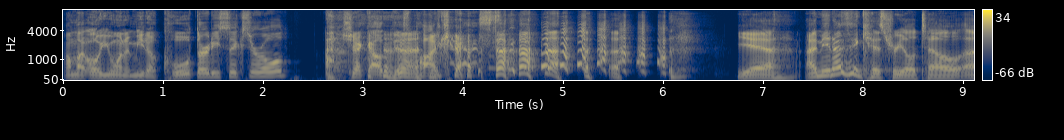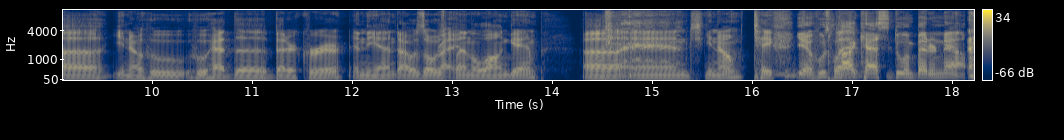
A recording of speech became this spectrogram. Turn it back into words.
I'm like, oh, you want to meet a cool 36 year old? Check out this podcast. yeah, I mean, I think history will tell. Uh, you know who who had the better career in the end. I was always Right. playing the long game, uh, and you know, take yeah, whose play- podcast is doing better now?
